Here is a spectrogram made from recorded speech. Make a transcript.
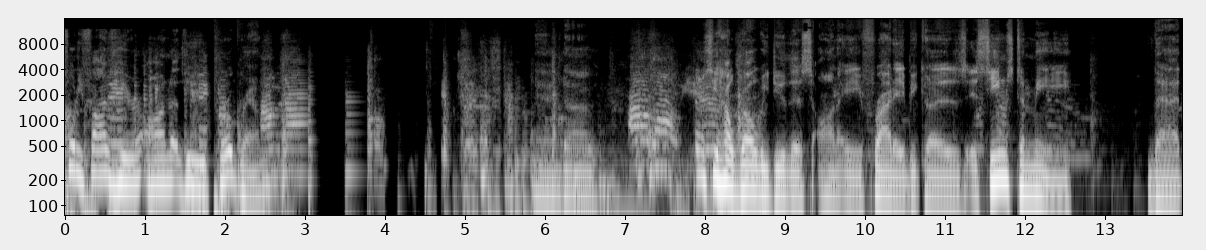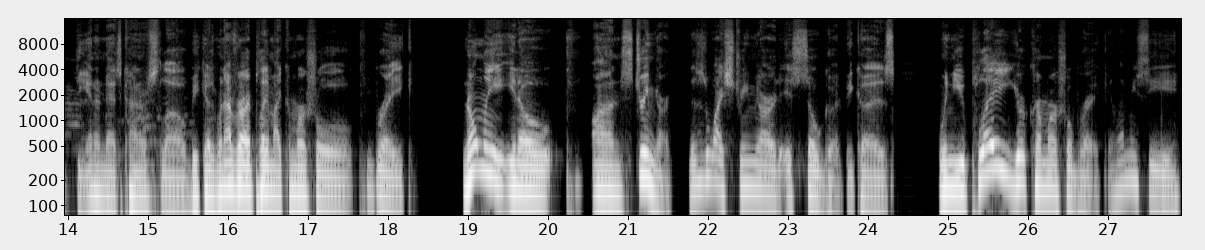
Alrighty, 1245 here on the program. And uh going to see how well we do this on a Friday because it seems to me that the internet's kind of slow because whenever I play my commercial break, normally, you know, on StreamYard, this is why StreamYard is so good because when you play your commercial break, and let me see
